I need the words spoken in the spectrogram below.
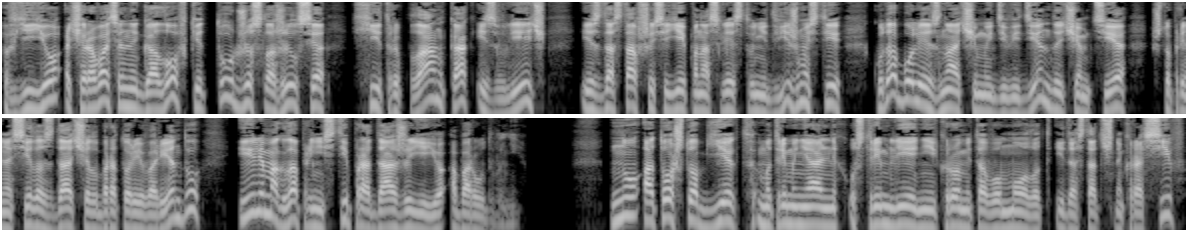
в ее очаровательной головке тут же сложился хитрый план, как извлечь из доставшейся ей по наследству недвижимости куда более значимые дивиденды, чем те, что приносила сдача лаборатории в аренду или могла принести продажа ее оборудования. Ну, а то, что объект матримониальных устремлений, кроме того, молод и достаточно красив,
